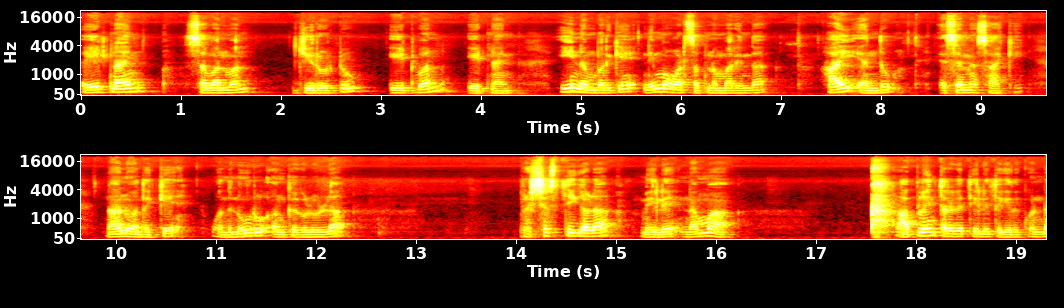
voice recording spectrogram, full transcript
eight nine seven one zero two eight one eight nine. ಈ ನಂಬರ್ಗೆ ನಿಮ್ಮ ವಾಟ್ಸಪ್ ನಂಬರಿಂದ ಹಾಯ್ ಎಂದು ಎಸ್ ಎಂ ಎಸ್ ಹಾಕಿ ನಾನು ಅದಕ್ಕೆ ಒಂದು ನೂರು ಅಂಕಗಳುಳ್ಳ ಪ್ರಶಸ್ತಿಗಳ ಮೇಲೆ ನಮ್ಮ ಆಫ್ಲೈನ್ ತರಗತಿಯಲ್ಲಿ ತೆಗೆದುಕೊಂಡ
